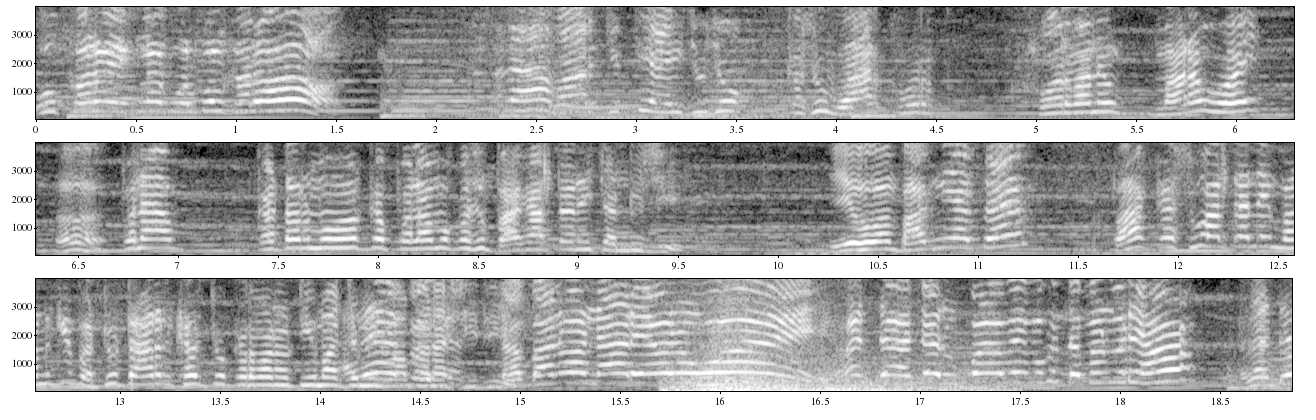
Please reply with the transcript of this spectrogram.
હું કરો એકલા બોલ બોલ કરો. અને આ વાર કેટલી આવી છું જો. કશું વાર ખોર ખોરવાનું માનવ હોય પણ આ કટરમાં કે પલામાં કશું ભાગ આલતા નહીં ચંડુજી એવું આમ ભાગ નહીં આપતા ભાગ કશું આલતા નહીં મને કે બધું તારે ખર્ચો કરવાનો ટીમાં જમીન વાપરા સીધી. દબાણમાં ના રહેવાનું હોય. દસ હજાર રૂપિયા આવે મને દબાણમાં રહો એટલે દસ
